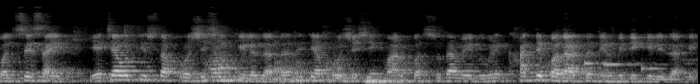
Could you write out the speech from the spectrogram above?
पल्सेस आहेत याच्यावरती सुद्धा प्रोसेसिंग केलं जातं आणि त्या प्रोसेसिंग मार्फत सुद्धा वेगवेगळे खाद्यपदार्थ निर्मिती केली जाते.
